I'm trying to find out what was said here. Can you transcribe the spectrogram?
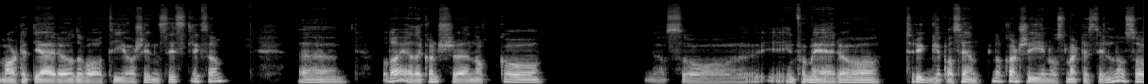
malt et gjerde og det var ti år siden sist, liksom. Eh, og da er det kanskje nok å altså, informere og trygge pasienten, og kanskje gi noe smertestillende, og så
